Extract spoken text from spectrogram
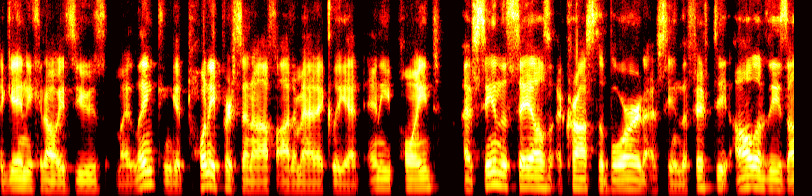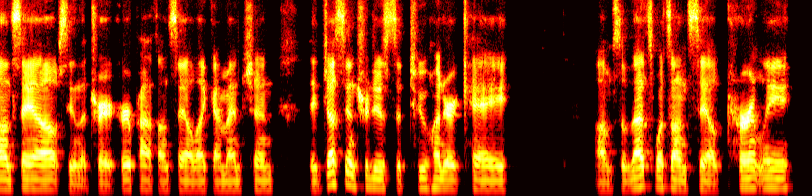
Again, you can always use my link and get 20% off automatically at any point. I've seen the sales across the board. I've seen the 50, all of these on sale. I've seen the Trader Career Path on sale, like I mentioned. They just introduced the 200K. Um, so that's what's on sale currently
